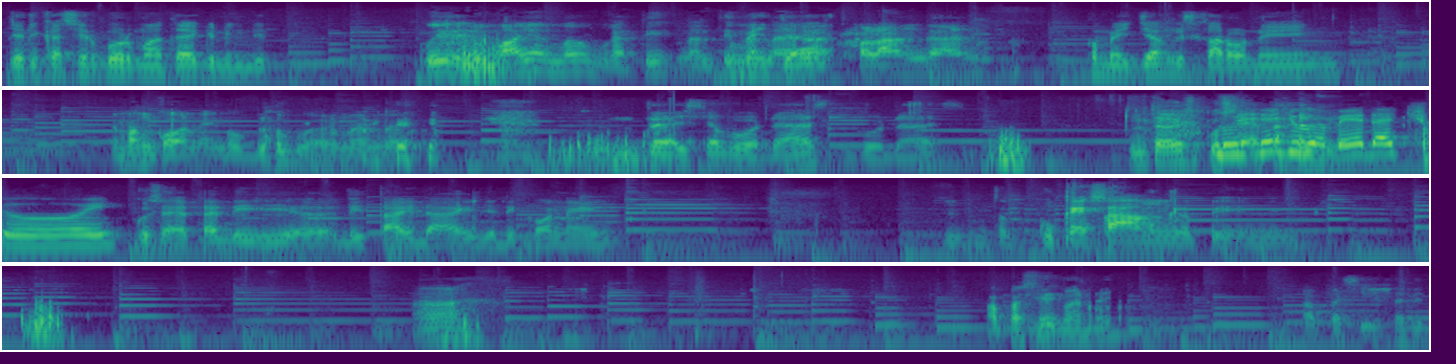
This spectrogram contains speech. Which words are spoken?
jadi kasir bor mata gening dit Wih lumayan bang, berarti nanti menarik pelanggan. kemeja geus karoneng Emang koneng goblok gua mana? ente Aisyah bodas bodas Ente ku duitnya saya juga tadi, beda cuy ku saya tadi iya di tie dye jadi koneng. Untuk ku kesang tapi ini. ah Apa sih? gimana apa sih tadi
